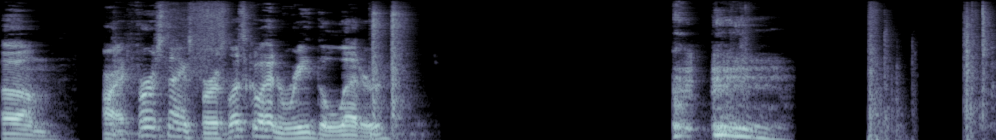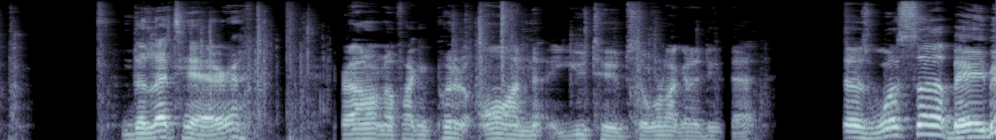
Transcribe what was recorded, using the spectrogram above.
Um all right, first things first, let's go ahead and read the letter. The letter. I don't know if I can put it on YouTube, so we're not going to do that. It says, What's up, baby?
